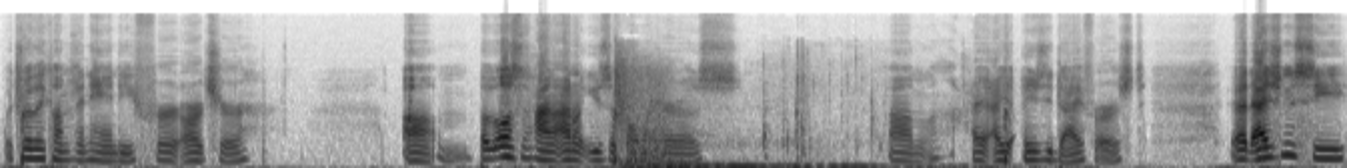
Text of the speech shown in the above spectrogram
which really comes in handy for archer. Um, but most of the time I don't use up all my arrows. Um, I, I usually die first. But as you can see,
